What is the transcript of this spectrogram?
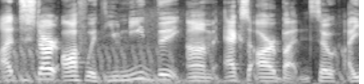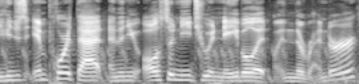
Uh, to start off with, you need the um, XR button. So uh, you can just import that, and then you also need to enable it in the renderer.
